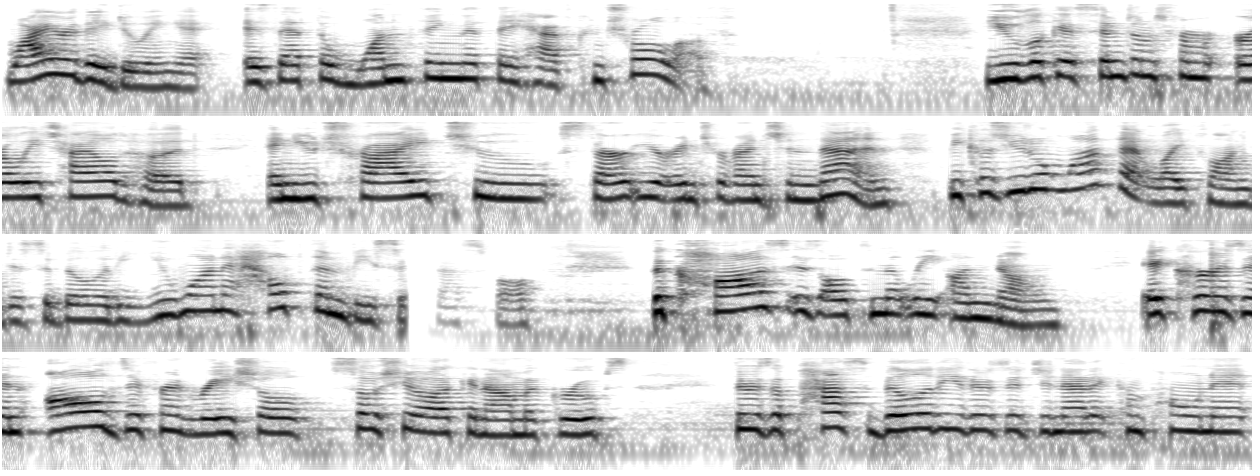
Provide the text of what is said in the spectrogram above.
Why are they doing it? Is that the one thing that they have control of? You look at symptoms from early childhood and you try to start your intervention then because you don't want that lifelong disability. You want to help them be successful. The cause is ultimately unknown. It occurs in all different racial, socioeconomic groups. There's a possibility there's a genetic component,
